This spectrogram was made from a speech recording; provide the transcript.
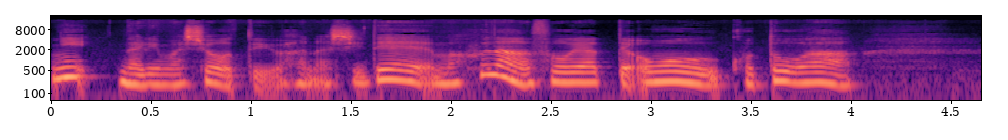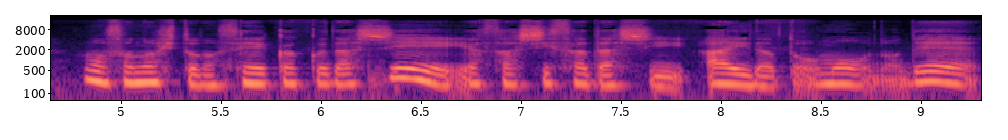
になりましょうという話で、まあ普段そうやって思うことはもうその人の性格だし優しさだし愛だと思うので、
